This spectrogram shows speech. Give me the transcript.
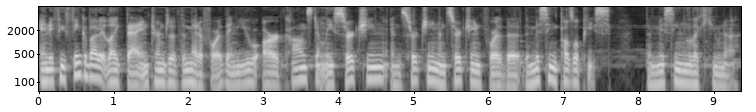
And if you think about it like that in terms of the metaphor, then you are constantly searching and searching and searching for the, the missing puzzle piece, the missing lacuna,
